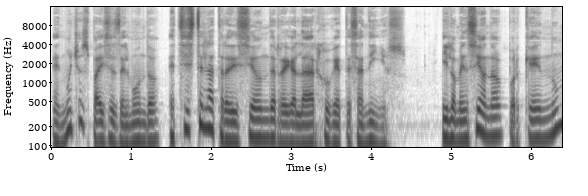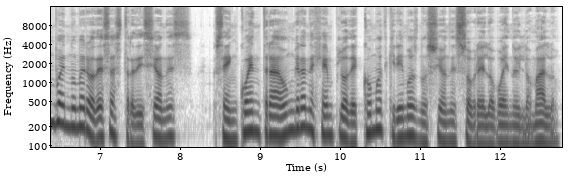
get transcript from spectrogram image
en muchos países del mundo, existe la tradición de regalar juguetes a niños. Y lo menciono porque en un buen número de esas tradiciones se encuentra un gran ejemplo de cómo adquirimos nociones sobre lo bueno y lo malo.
